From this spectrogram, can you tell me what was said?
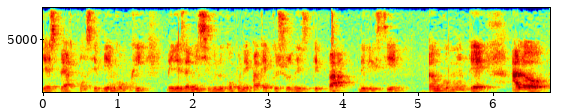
J'espère qu'on s'est bien compris. Mais les amis, si vous ne comprenez pas quelque chose, n'hésitez pas à laisser un commentaire. Alors,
